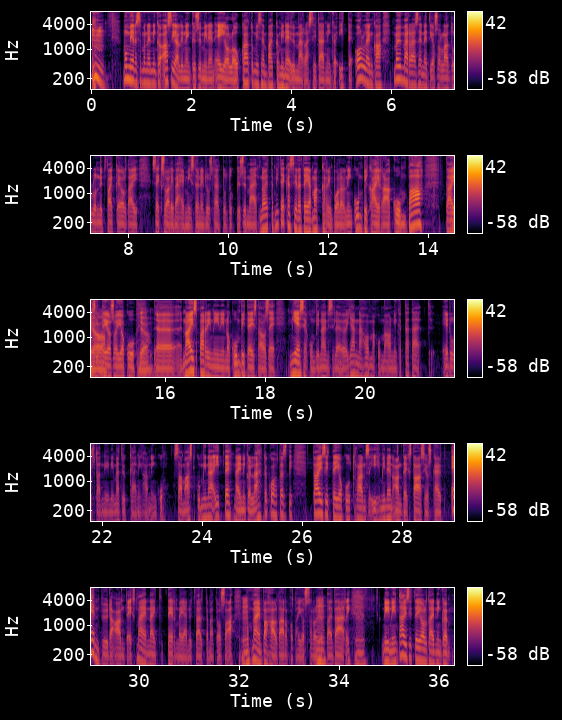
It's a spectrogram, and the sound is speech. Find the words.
mun mielestä semmoinen niin asiallinen kysyminen ei ole loukkaantumisen paikka, minä en ymmärrä sitä niin itse ollenkaan. Mä ymmärrän sen, että jos ollaan tullut nyt vaikka joltain seksuaalivähemmistön edustajalta tultu kysymään, että no, että mitenkä siellä teidän makkarin puolella, niin kumpi kairaa kumpaa? Tai Joo. sitten jos on joku ö, naispari, niin, niin no kumpi teistä on se mies ja kumpi nainen, sille jännä homma, kun mä oon niin tätä edustan, niin, niin mä tykkään ihan niin kuin samasta kuin minä itse, näin niin lähtökohtaisesti. Tai sitten joku transihminen, anteeksi taas jos käyt en pyydä anteeksi. Mä en näitä termejä nyt välttämättä osaa, mm. mutta mä en pahalla tarkoita, jos sanon mm. jotain väärin. Mm. Niin, niin, tai sitten joltain niin kuin,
